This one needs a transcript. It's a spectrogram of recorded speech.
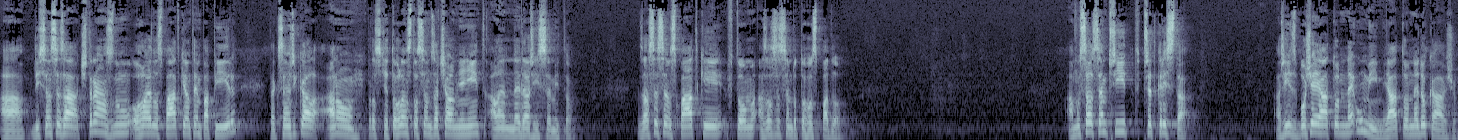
A když jsem se za 14 dnů ohlédl zpátky na ten papír, tak jsem říkal, ano, prostě tohle to jsem začal měnit, ale nedaří se mi to. Zase jsem zpátky v tom a zase jsem do toho spadl. A musel jsem přijít před Krista a říct, bože, já to neumím, já to nedokážu.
